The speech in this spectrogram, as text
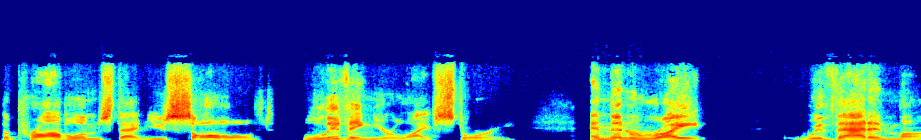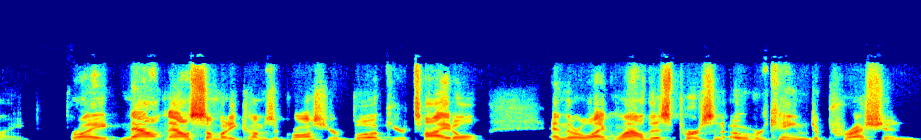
the problems that you solved living your life story. And mm-hmm. then write with that in mind, right? Now now somebody comes across your book, your title, and they're like, "Wow, this person overcame depression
